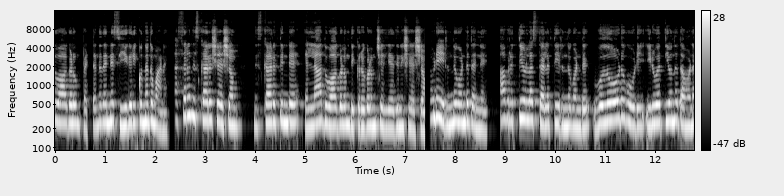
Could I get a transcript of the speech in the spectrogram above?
ദുവാകളും പെട്ടെന്ന് തന്നെ സ്വീകരിക്കുന്നതുമാണ്. അസറ നിസ്കാര ശേഷം നിസ്കാരത്തിന്റെ എല്ലാ ദുവാകളും ദിക്കറുകളും ചൊല്ലിയതിനു ശേഷം അവിടെ ഇരുന്നു കൊണ്ട് തന്നെ ആ വൃത്തിയുള്ള സ്ഥലത്ത് ഇരുന്നു കൊണ്ട് വുളോടുകൂടി ഇരുപത്തിയൊന്ന് തവണ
